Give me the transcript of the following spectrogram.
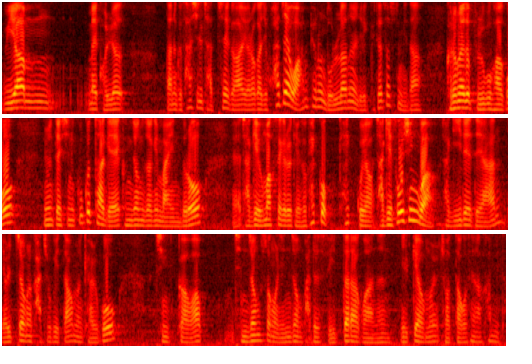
위암에 걸렸다는 그 사실 자체가 여러 가지 화제와 한편은 논란을 일으키기도 했었습니다. 그럼에도 불구하고 윤택 씨는 꿋꿋하게 긍정적인 마인드로 예, 자기의 음악 세계를 계속 했고, 했고요. 자기의 소신과 자기 일에 대한 열정을 가지고 있다 하면 결국 진가와 진정성을 인정받을 수 있다라고 하는 일깨움을 줬다고 생각합니다.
